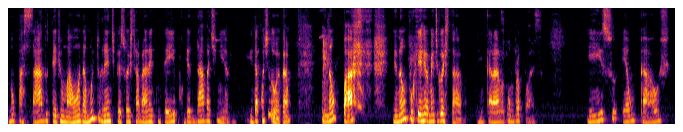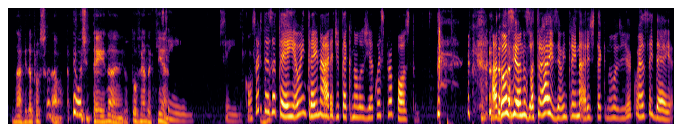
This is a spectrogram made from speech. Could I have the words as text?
no passado, teve uma onda muito grande de pessoas trabalharem com TI porque dava dinheiro. Ainda continua, tá? E não para, e não porque realmente gostava, encarava como propósito. E isso é um caos na vida profissional. Até hoje tem, né? Eu estou vendo aqui. Sim, sim, com certeza tem. Eu entrei na área de tecnologia com esse propósito. Há 12 anos atrás, eu entrei na área de tecnologia com essa ideia.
